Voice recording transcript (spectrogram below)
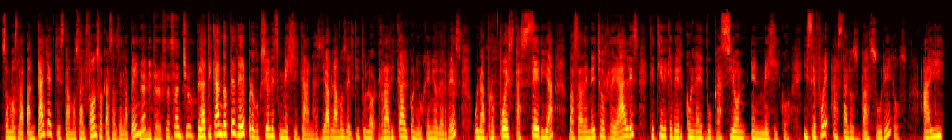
Somos la pantalla, aquí estamos Alfonso Casas de la Peña. Y Anita García Sancho. Platicándote de producciones mexicanas. Ya hablamos del título Radical con Eugenio Derbez, una propuesta seria basada en hechos reales que tiene que ver con la educación en México. Y se fue hasta los basureros. Ahí,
